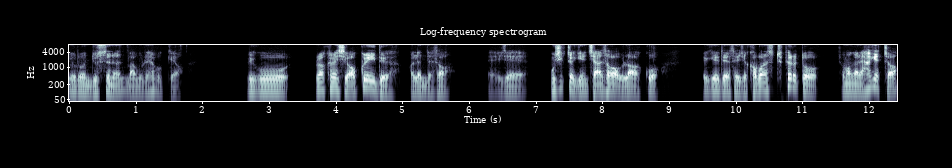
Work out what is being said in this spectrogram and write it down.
요런 뉴스는 마무리 해 볼게요. 그리고 루나 클래식 업그레이드 관련돼서 네, 이제 공식적인 제안서가 올라왔고 여기에 대해서 이제 거버넌스 투표를 또 조만간에 하겠죠.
